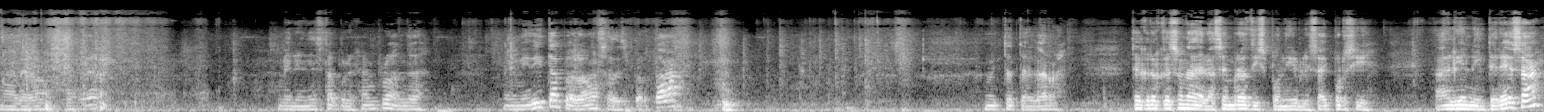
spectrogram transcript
A ver, vamos a ver. Miren, esta por ejemplo anda medita, pero la vamos a despertar. Ahorita te agarra. Te creo que es una de las hembras disponibles. Hay por si a alguien le interesa.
